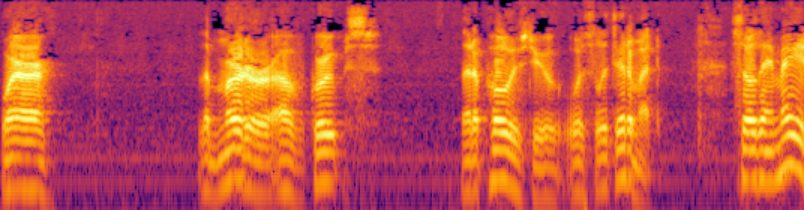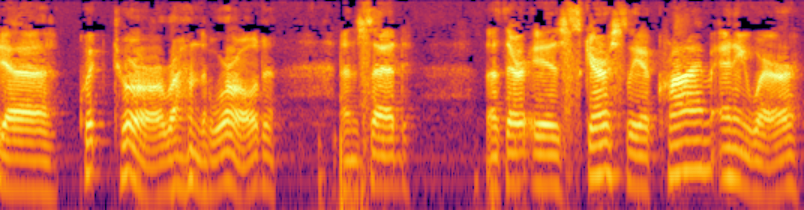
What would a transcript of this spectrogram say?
where the murder of groups that opposed you was legitimate. So they made a quick tour around the world and said that there is scarcely a crime anywhere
